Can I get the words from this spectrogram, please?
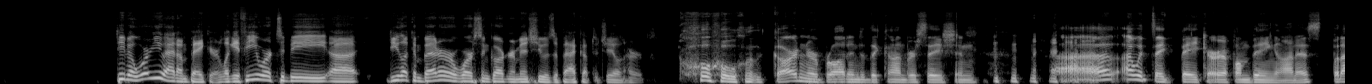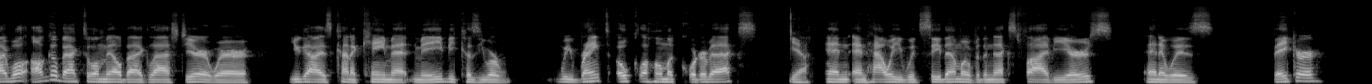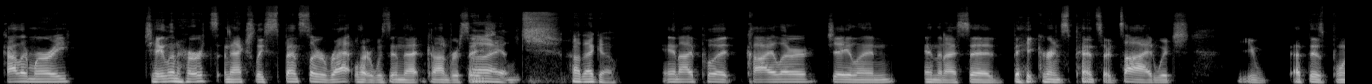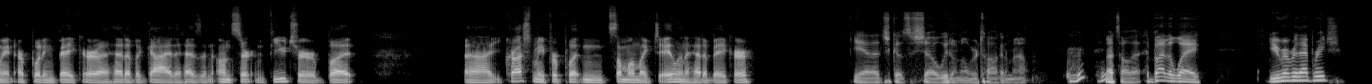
Debo, where are you at on Baker? Like, if he were to be, uh, do you like him better or worse than Gardner Minshew as a backup to Jalen Hurts? Oh, Gardner brought into the conversation. uh, I would take Baker if I'm being honest, but I will. I'll go back to a mailbag last year where you guys kind of came at me because you were we ranked Oklahoma quarterbacks. Yeah. and and how we would see them over the next five years, and it was Baker, Kyler Murray, Jalen Hurts, and actually Spencer Rattler was in that conversation. Uh, how'd that go? And I put Kyler, Jalen, and then I said Baker and Spencer tied, which you at this point are putting Baker ahead of a guy that has an uncertain future. But uh, you crushed me for putting someone like Jalen ahead of Baker. Yeah, that just goes to show we don't know what we're talking about. Mhm. That's all that. And by the way, do you remember that Breech?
